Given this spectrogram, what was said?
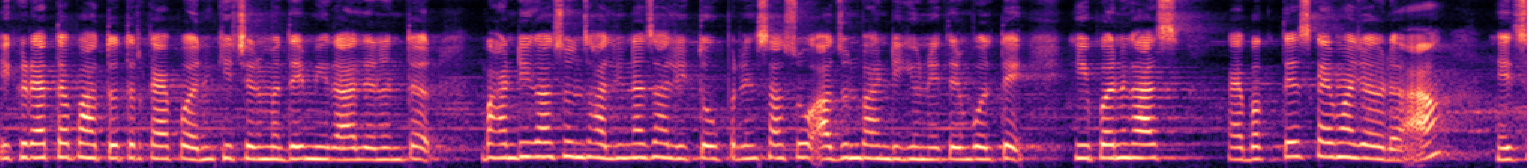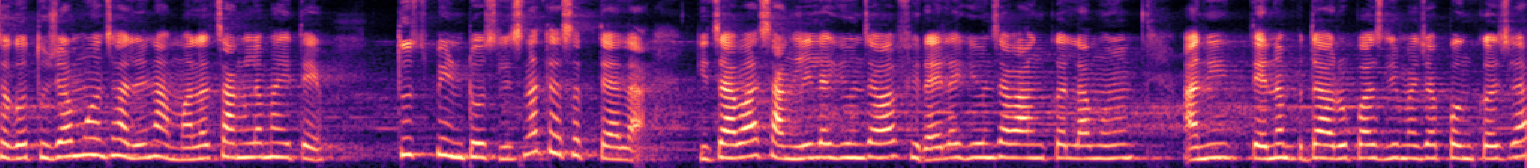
इकडे आता पाहतो तर काय पण. किचनमध्ये मीरा आल्यानंतर भांडी घासून झाली ना झाली तोपर्यंत सासू अजून भांडी घेऊन येते बोलते ही पण घास. काय बघतेस काय माझ्याकडं आ? हे सगळं तुझ्यामुळं झालं ना? मला चांगलं माहिती आहे. तूच पिन टोचलीस ना त्या सत्याला की जावा सांगलीला घेऊन जावा फिरायला घेऊन जावा अंकलला म्हणून. आणि त्यानं दारू पाजली माझ्या पंकजला.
